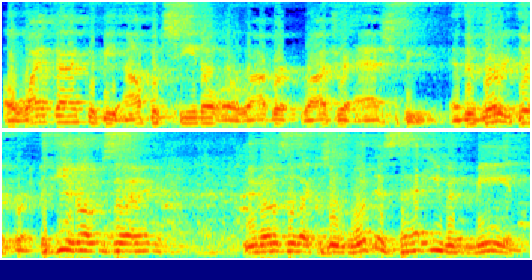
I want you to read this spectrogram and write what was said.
a white guy could be Al Pacino or Robert Roger Ashby, and they're very different. you know what I'm saying? You know, so like, so what does that even mean?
